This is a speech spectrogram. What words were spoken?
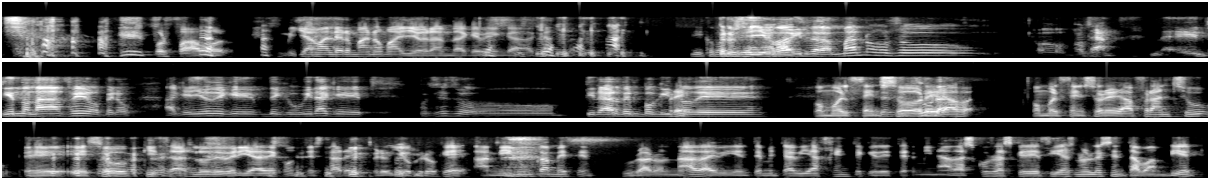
Por favor, llama al hermano mayor, anda, que venga. pero se llegó a ir de las manos o, o, sea, entiendo nada feo, pero aquello de que, de que hubiera que, pues eso, tirar de un poquito de... Como el censor era, como el censor era Franchu, eh, eso quizás lo debería de contestar él, pero yo creo que a mí nunca me censuraron nada. Evidentemente había gente que determinadas cosas que decías no le sentaban bien,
